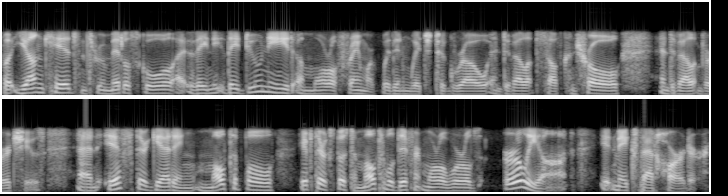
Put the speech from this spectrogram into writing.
But young kids and through middle school, uh, they need they do need a moral framework within which to grow and develop self-control and develop virtues. And if they're getting multiple, if they're exposed to multiple different moral worlds early on, it makes that harder.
